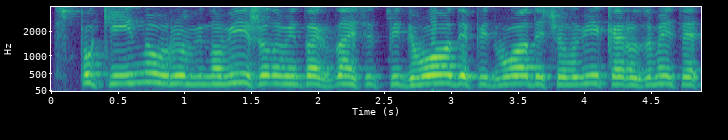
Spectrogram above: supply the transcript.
спокійно, врівновішено, він так, знаєте, підводить, підводить чоловіка, розумієте,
